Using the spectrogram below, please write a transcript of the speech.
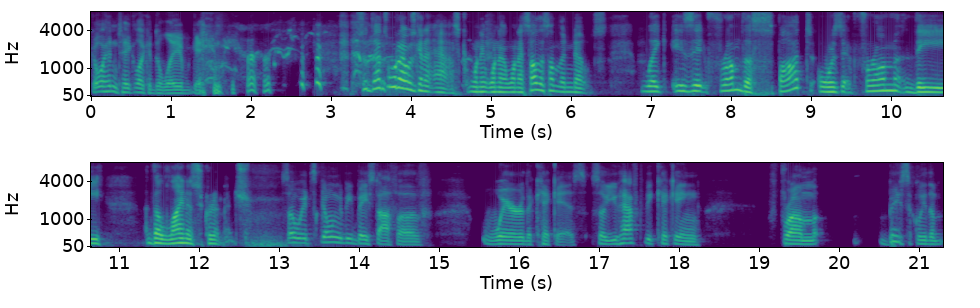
Go ahead and take like a delay of game here. So that's what I was gonna ask when I when I when I saw this on the notes. Like, is it from the spot or is it from the the line of scrimmage? So it's going to be based off of where the kick is. So you have to be kicking from basically the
